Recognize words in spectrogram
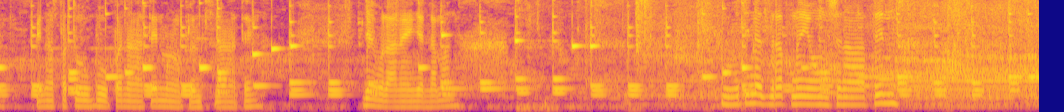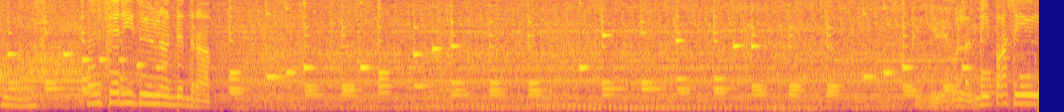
o. Pinapatubo pa natin mga plants natin. Diyan wala na yun dyan laman. Buti nag-drop na yung isa natin. Hmm. Ay, kaya dito yung nagda-drop. Hindi, pa kasi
